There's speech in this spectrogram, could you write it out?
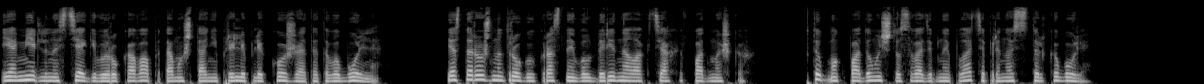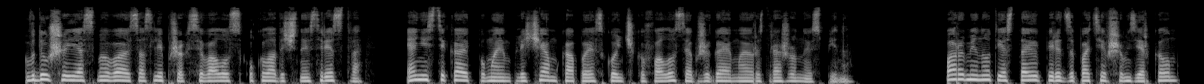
я медленно стягиваю рукава, потому что они прилипли к коже, от этого больно. Я осторожно трогаю красные волдыри на локтях и в подмышках. Кто бы мог подумать, что свадебное платье приносит столько боли. В душе я смываю со слипшихся волос укладочные средства, и они стекают по моим плечам, капая с кончиков волос и обжигая мою раздраженную спину. Пару минут я стою перед запотевшим зеркалом,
